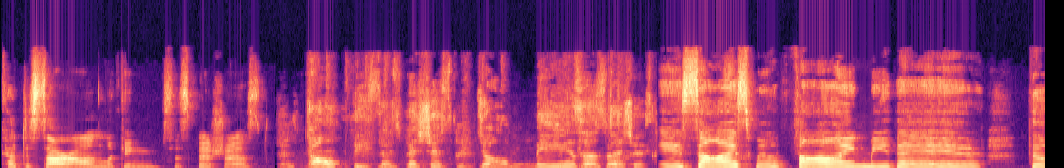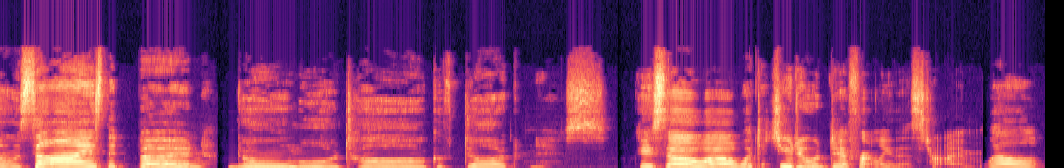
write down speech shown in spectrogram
Cut to Sauron looking suspicious. Don't be suspicious. Don't be suspicious. His eyes will find me there, those eyes that burn. No more talk of darkness. Okay, so uh, what did you do differently this time? Well,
